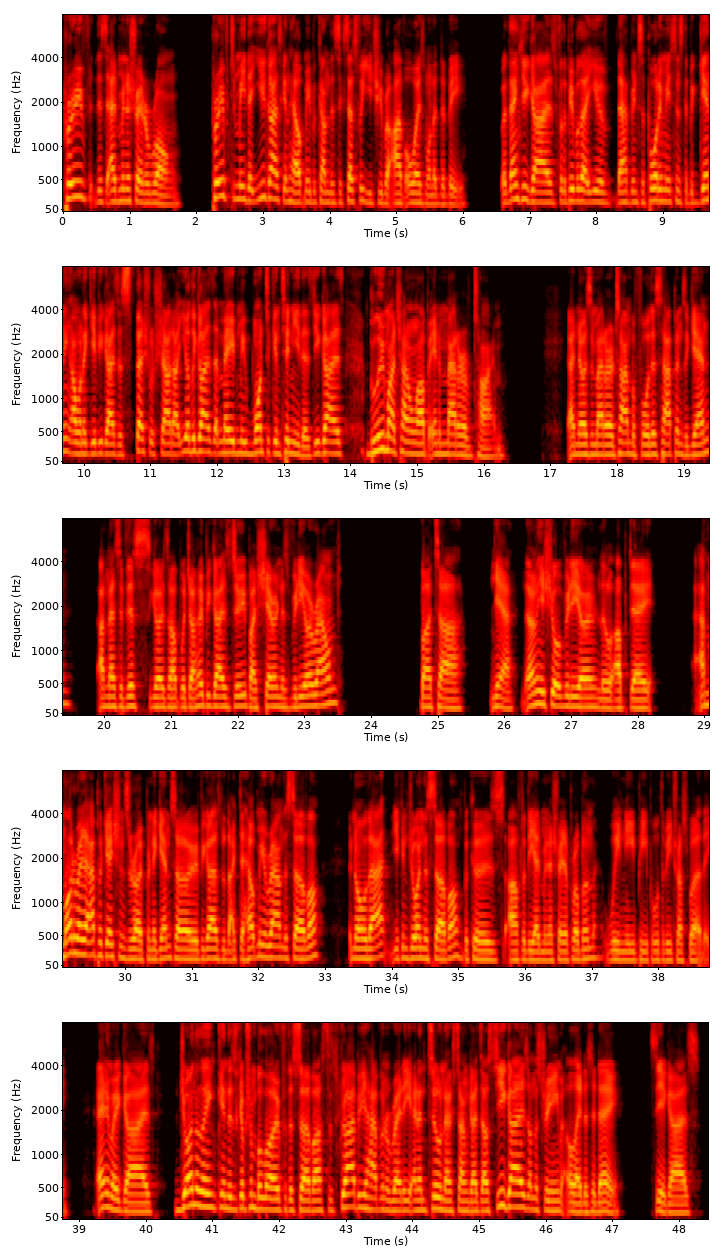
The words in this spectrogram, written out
Prove this administrator wrong. Prove to me that you guys can help me become the successful YouTuber I've always wanted to be. But thank you guys for the people that you have, that have been supporting me since the beginning. I want to give you guys a special shout out. You're the guys that made me want to continue this. You guys blew my channel up in a matter of time. I know it's a matter of time before this happens again. Unless if this goes up, which I hope you guys do by sharing this video around. But, uh, yeah, only a short video, little update. Uh, moderator applications are open again, so if you guys would like to help me around the server and all that, you can join the server because after the administrator problem, we need people to be trustworthy. Anyway, guys, join the link in the description below for the server. Subscribe if you haven't already, and until next time, guys, I'll see you guys on the stream later today. See you guys.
